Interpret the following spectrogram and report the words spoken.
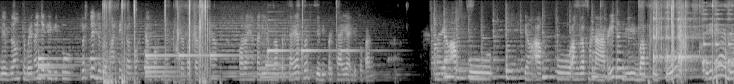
Dia bilang cobain aja kayak gitu. Terus dia juga ngasih contoh-contohnya contoh-contohnya orang yang tadi yang nggak percaya terus jadi percaya gitu kan. Nah yang aku yang aku anggap menarik di bab itu jadi dia ada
